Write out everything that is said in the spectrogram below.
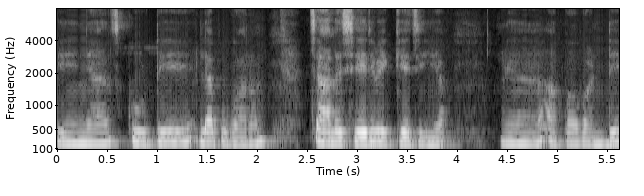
ഈ ഞാൻ സ്കൂട്ടിയിലാണ് പോകാറും ചാലശ്ശേരി വയ്ക്കുക ചെയ്യുക അപ്പോൾ വണ്ടി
